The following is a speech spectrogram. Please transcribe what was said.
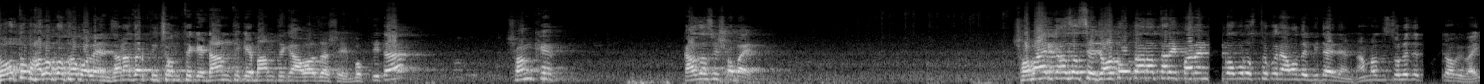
যত ভালো কথা বলেন, জানাজার পিছন থেকে, ডান থেকে, বাম থেকে আওয়াজ আসে, বক্তৃতা সংক্ষেপ। কাজ আছে সবাই। সবাই কাজ আছে, যত তাড়াতাড়ি পারেন কবরস্থ করে আমাদের বিদায় দেন। আমাদের চলে যেতে হবে ভাই।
